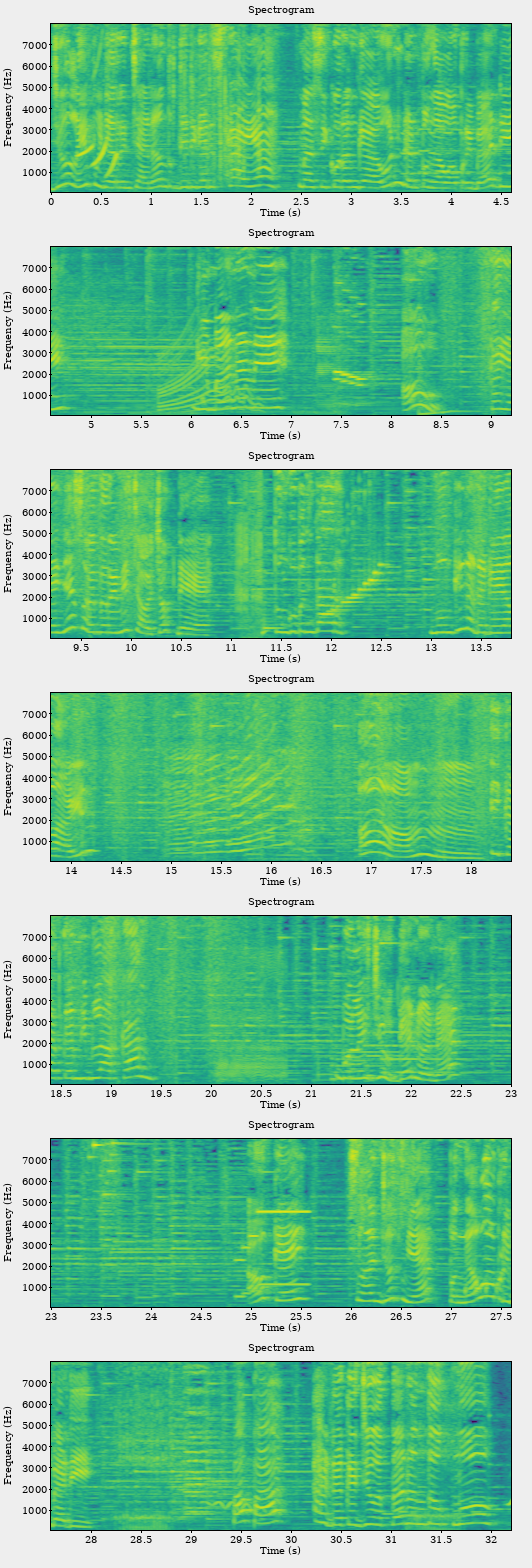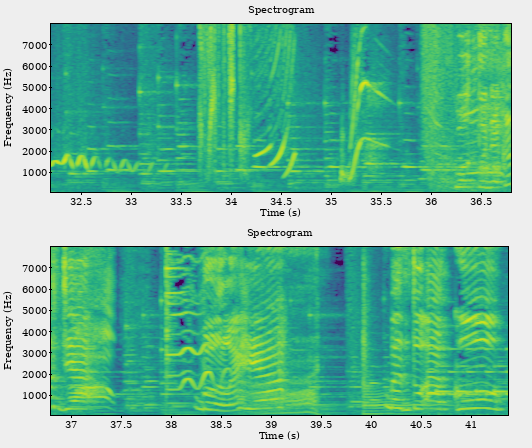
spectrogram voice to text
Julie punya rencana untuk jadi gadis kaya. Masih kurang gaun dan pengawal pribadi. Gimana nih? Oh, kayaknya sweater ini cocok deh. Tunggu bentar. Mungkin ada gaya lain? Hmm, ikatkan di belakang. Boleh juga, Nona. Oke, selanjutnya pengawal pribadi. Papa, ada kejutan untukmu. Waktunya kerja. Boleh ya? Bantu aku.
